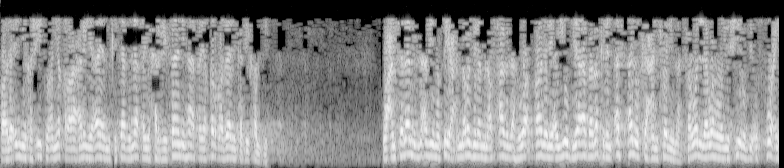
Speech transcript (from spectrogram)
قال إني خشيت أن يقرأ علي آية من كتاب الله فيحرفانها فيقر ذلك في قلبي. وعن سلام بن أبي مطيع أن رجلا من أصحاب الأهواء قال لأيوب يا أبا بكر أسألك عن كلمة. فولى وهو يشير بإصبعه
